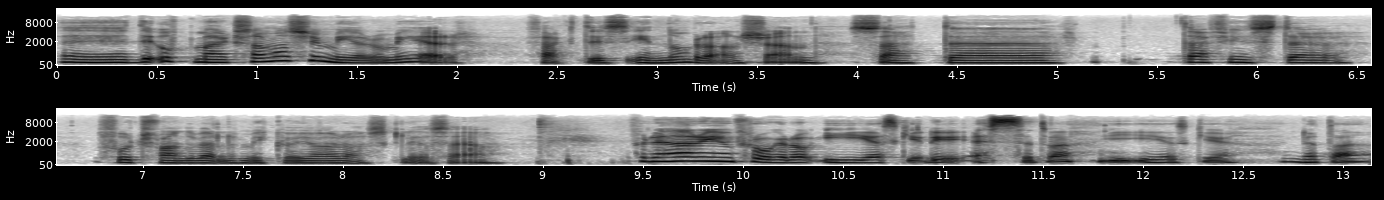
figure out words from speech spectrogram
eh, det uppmärksammas ju mer och mer faktiskt inom branschen. Så att eh, där finns det fortfarande väldigt mycket att göra skulle jag säga. För det här är ju en fråga då ESG, det är S va? I ESG, detta.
